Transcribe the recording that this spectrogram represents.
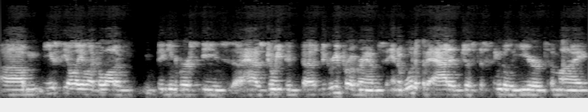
Um, UCLA, like a lot of big universities, uh, has joint de- uh, degree programs, and it would have added just a single year to my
